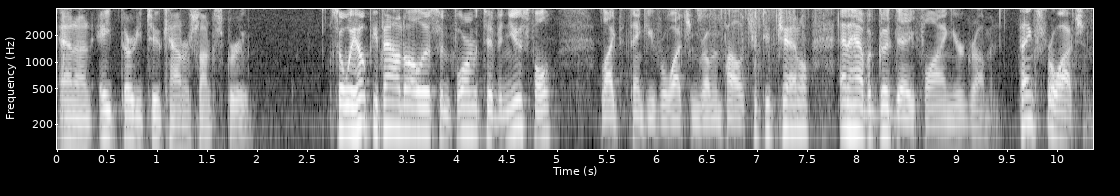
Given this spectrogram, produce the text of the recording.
and an 832 countersunk screw. So we hope you found all this informative and useful. I'd like to thank you for watching Grumman Pilots YouTube channel and have a good day flying your Grumman. Thanks for watching.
